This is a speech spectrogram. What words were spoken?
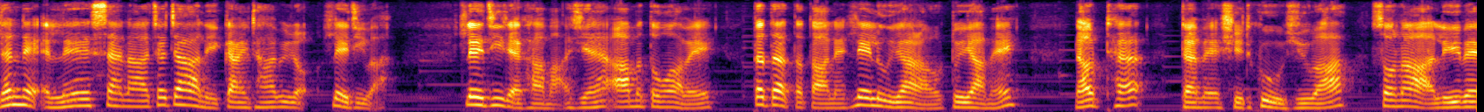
လက်နဲ့အလဲဆန်တာကြကြကနေကင်ထားပြီးတော့လှည့်ကြည့်ပါလှည့်ကြည့်တဲ့အခါမှာအရန်အားမသုံးရပဲတက်တက်တတာနဲ့လှည့်လို့ရတာကိုတွေ့ရမယ်နောက်ထပ်ဒမ်ဘယ်အရှိတစ်ခုကိုယူပါစောနာအလေးပဲ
